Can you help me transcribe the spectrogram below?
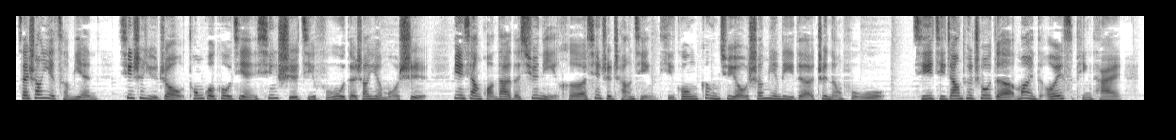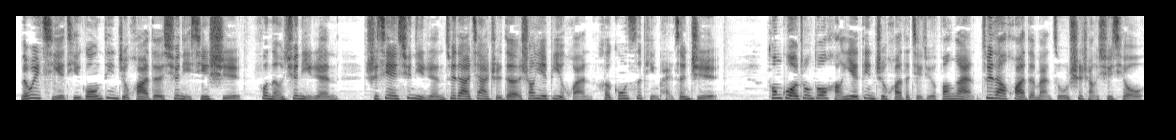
在商业层面，新石宇宙通过构建新石级服务的商业模式，面向广大的虚拟和现实场景提供更具有生命力的智能服务。其即将推出的 Mind OS 平台，能为企业提供定制化的虚拟新石、赋能虚拟人，实现虚拟人最大价值的商业闭环和公司品牌增值。通过众多行业定制化的解决方案，最大化的满足市场需求，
